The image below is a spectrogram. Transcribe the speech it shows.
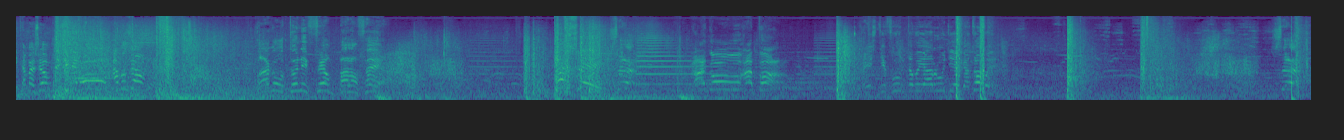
État-major des généraux, à vos ordres Dragon, tenez ferme par l'enfer Marchez Sir Dragon, rapport Шестифунтовые орудия готовы! Сэр!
